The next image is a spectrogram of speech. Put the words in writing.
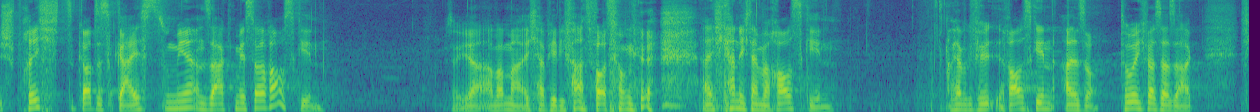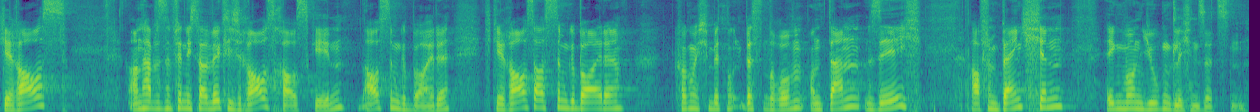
spricht Gottes Geist zu mir und sagt mir, es soll rausgehen. Ich so, ja, aber mal, ich habe hier die Verantwortung. ich kann nicht einfach rausgehen. Ich habe gefühlt, rausgehen, also tue ich, was er sagt. Ich gehe raus und habe das Empfinden, ich soll wirklich raus, rausgehen aus dem Gebäude. Ich gehe raus aus dem Gebäude, gucke mich ein bisschen rum und dann sehe ich auf einem Bänkchen irgendwo einen Jugendlichen sitzen.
